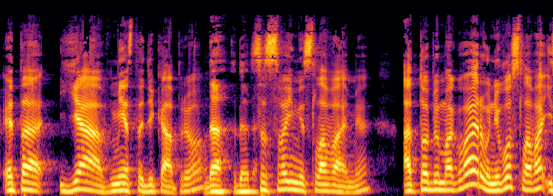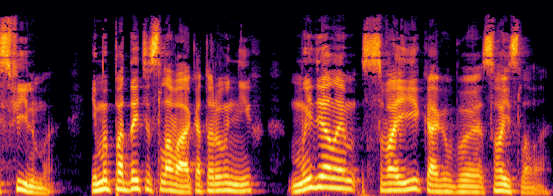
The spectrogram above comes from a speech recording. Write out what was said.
Это я вместо Ди Каприо. Да, да, да. Со своими словами. А Тоби Магуайр, у него слова из фильма. И мы под эти слова, которые у них, мы делаем свои, как бы, свои слова.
